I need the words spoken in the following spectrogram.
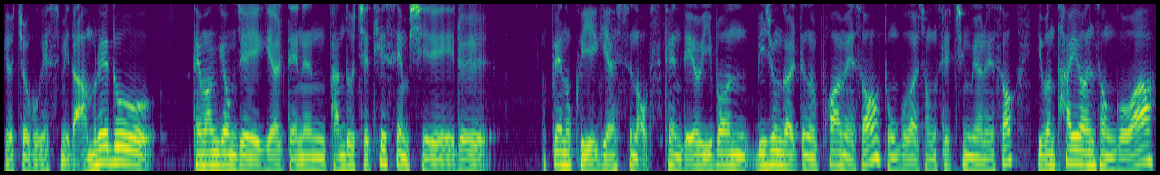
여쭤보겠습니다. 아무래도 대만 경제 얘기할 때는 반도체 TSMC를 빼놓고 얘기할 수는 없을 텐데요. 이번 미중 갈등을 포함해서 동북아 정세 측면에서 이번 타이완 선거와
